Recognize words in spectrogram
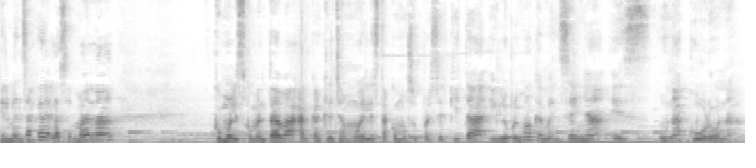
el mensaje de la semana, como les comentaba, Arcángel Chamuel está como súper cerquita y lo primero que me enseña es una corona.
